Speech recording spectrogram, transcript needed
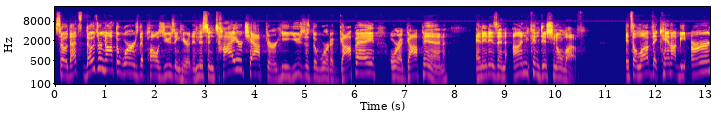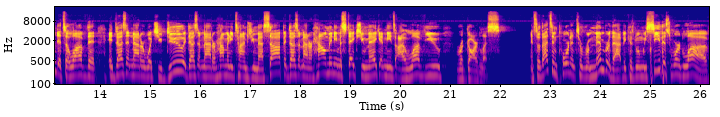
So that's those are not the words that Paul's using here. In this entire chapter, he uses the word agape or agapin, and it is an unconditional love. It's a love that cannot be earned. It's a love that it doesn't matter what you do. It doesn't matter how many times you mess up. It doesn't matter how many mistakes you make. It means I love you regardless. And so that's important to remember that because when we see this word love,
